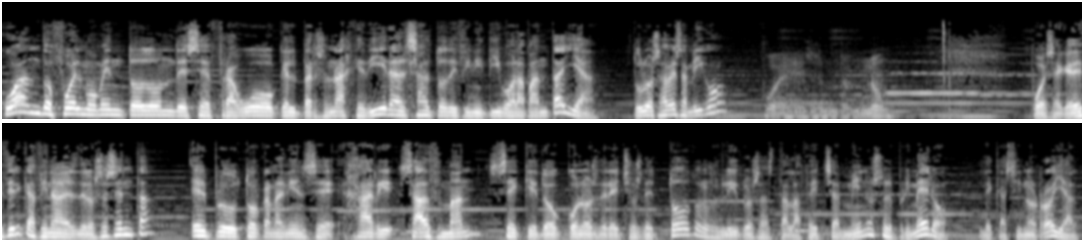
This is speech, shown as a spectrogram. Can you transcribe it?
¿cuándo fue el momento donde se fraguó que el personaje diera el salto definitivo a la pantalla? ¿Tú lo sabes, amigo? Pues no. Pues hay que decir que a finales de los 60, el productor canadiense Harry Saltzman se quedó con los derechos de todos los libros hasta la fecha, menos el primero, de Casino Royale,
